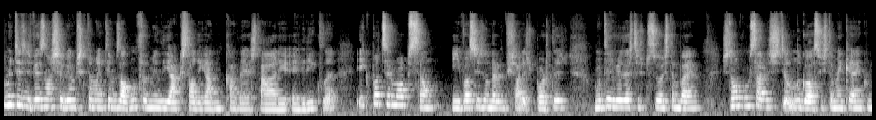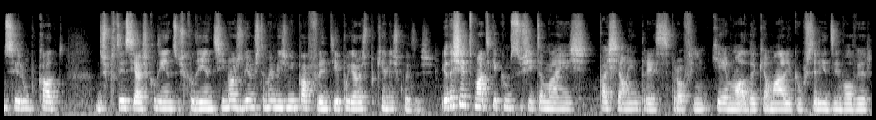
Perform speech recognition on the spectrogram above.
Muitas das vezes nós sabemos que também temos algum familiar que está ligado um bocado a esta área agrícola e que pode ser uma opção e vocês não devem fechar as portas. Muitas vezes estas pessoas também estão a começar este estilo de negócios, também querem conhecer um bocado dos potenciais clientes, os clientes, e nós devemos também mesmo ir para a frente e apoiar as pequenas coisas. Eu deixei a temática que me suscita mais paixão e interesse para o fim, que é a moda, que é uma área que eu gostaria de desenvolver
